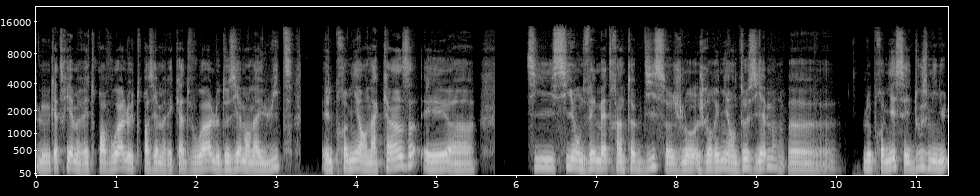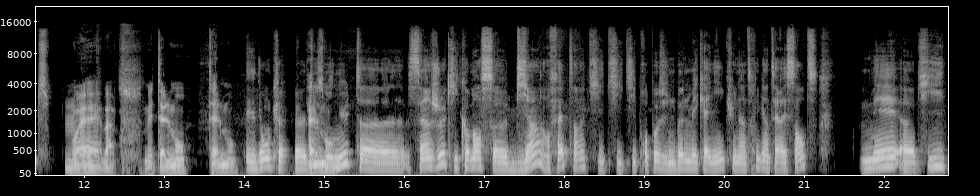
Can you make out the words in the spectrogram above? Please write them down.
le quatrième avait trois voix, le troisième avait quatre voix, le deuxième en a huit, et le premier en a 15. Et euh, si, si on devait mettre un top 10, je l'au- je l'aurais mis en deuxième. Euh, le premier, c'est 12 minutes. Ouais, bah, pff, mais tellement, tellement. Et donc, euh, 12 Tellement. minutes, euh, c'est un jeu qui commence euh, bien, en fait, hein, qui, qui- qui propose une bonne mécanique, une intrigue intéressante, mais euh, qui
